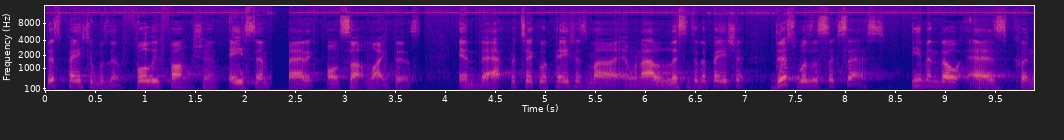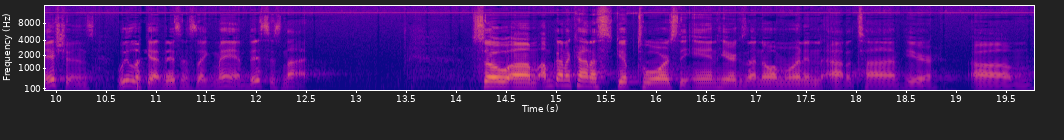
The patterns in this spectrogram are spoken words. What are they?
This patient was in fully function, asymptomatic on something like this. In that particular patient's mind, and when I listened to the patient, this was a success. Even though as clinicians, we look at this and it's like, man, this is not. So um, I'm going to kind of skip towards the end here because I know I'm running out of time here. Um,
